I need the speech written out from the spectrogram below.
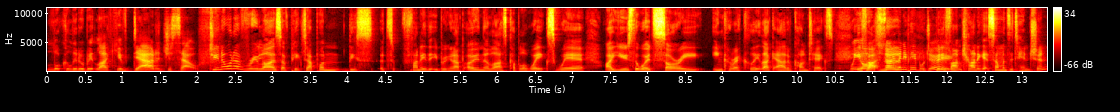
look a little bit like you've doubted yourself Do you know what I've realized? I've picked up on this. It's funny that you bring it up. Only in the last couple of weeks, where I use the word sorry incorrectly, like out of context. We If all- I- so many people do. But if I'm trying to get someone's attention,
